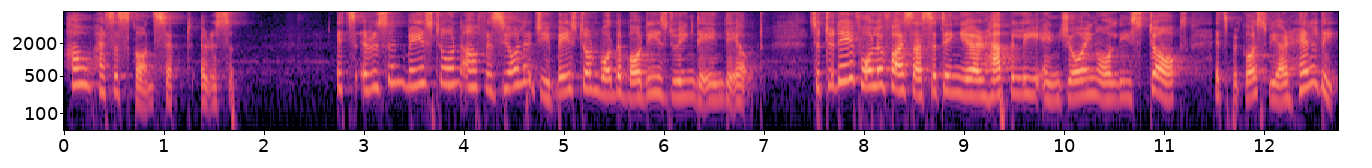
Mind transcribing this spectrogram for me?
how has this concept arisen? It's arisen based on our physiology, based on what the body is doing day in, day out. So today, if all of us are sitting here happily enjoying all these talks, it's because we are healthy.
